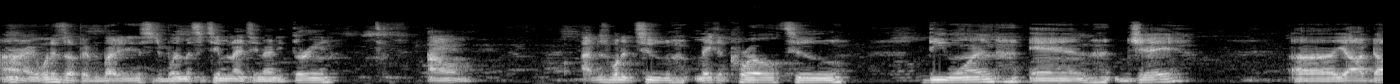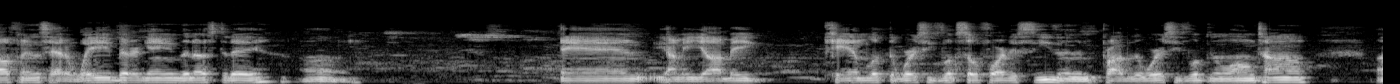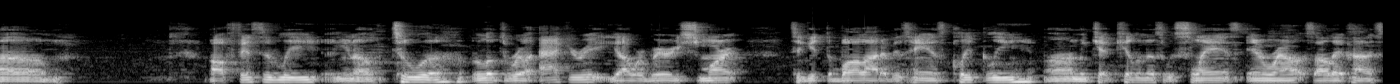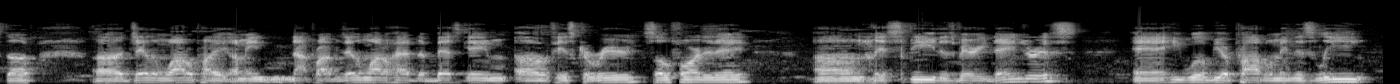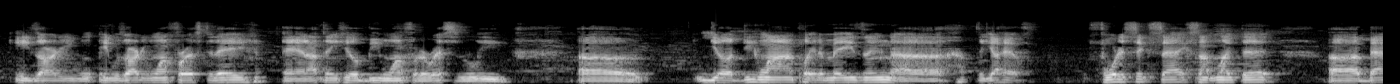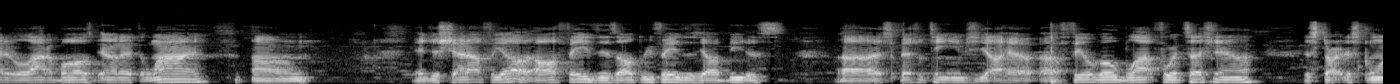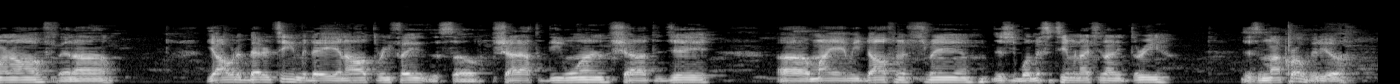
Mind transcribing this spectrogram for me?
Alright, what is up everybody? This is your boy Mr. Team 1993. Um I just wanted to make a crow to D1 and J. Uh, y'all Dolphins had a way better game than us today. Um, and I mean y'all made Cam look the worst he's looked so far this season probably the worst he's looked in a long time. Um, offensively, you know, Tua looked real accurate. Y'all were very smart to get the ball out of his hands quickly. Um, kept killing us with slants, in routes, all that kind of stuff. Uh, Jaylen Waddle probably, I mean, not probably. Jaylen Waddle had the best game of his career so far today. Um, his speed is very dangerous, and he will be a problem in this league. He's already he was already one for us today, and I think he'll be one for the rest of the league. Uh, your D line played amazing. Uh, I think y'all have four to six sacks, something like that. Uh, batted a lot of balls down at the line. Um, and just shout out for y'all. All phases, all three phases, y'all beat us. Uh, special teams, y'all had a field goal block for a touchdown to start the scoring off. And uh, y'all were the better team today in all three phases. So shout out to D1, shout out to Jay, uh, Miami Dolphins fan. This is your boy Mr. Team 1993. This is my crow video.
